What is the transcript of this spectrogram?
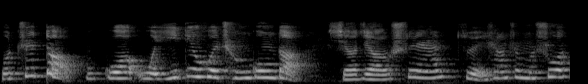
我知道，不过我一定会成功的。小脚虽然嘴上这么说，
